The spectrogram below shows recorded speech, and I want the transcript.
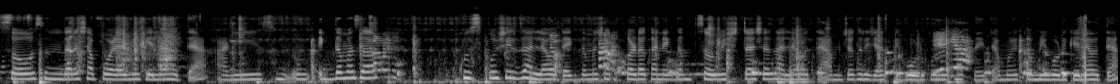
सो सुंदर अशा पोळ्या मी केल्या होत्या. आणि एकदम असं खुसखुशीत झाल्या होत्या. एकदम अशा कडक आणि एकदम चविष्ट अशा झाल्या होत्या. आमच्या घरी जास्त गोड कोणी खात नाही. त्यामुळे कमी गोड केल्या होत्या.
